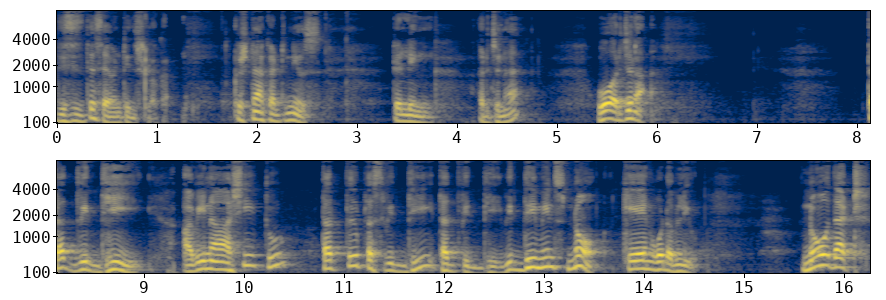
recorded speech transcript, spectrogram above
This is the 17th shloka. Krishna continues telling Arjuna, O Arjuna, tad vidhi avinashi to tat plus vidhi tad vidhi. Vidhi means know, K N O W. Know that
